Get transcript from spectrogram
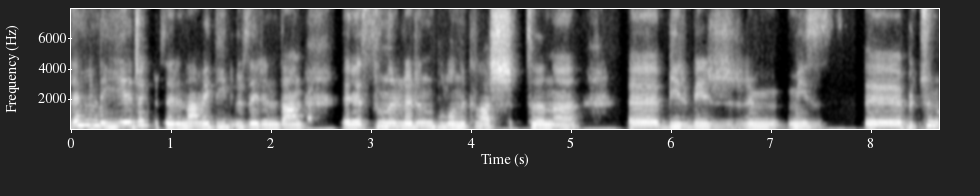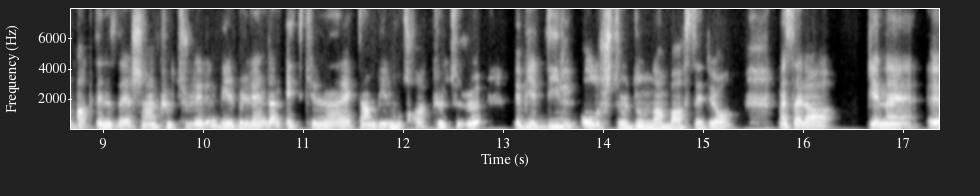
demeyeyim de yiyecek üzerinden ve dil üzerinden e, sınırların bulanıklaştığını, e, birbirimiz e, bütün Akdeniz'de yaşayan kültürlerin birbirlerinden etkilenerekten bir mutfak kültürü ve bir dil oluşturduğundan bahsediyor. Mesela gene e,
